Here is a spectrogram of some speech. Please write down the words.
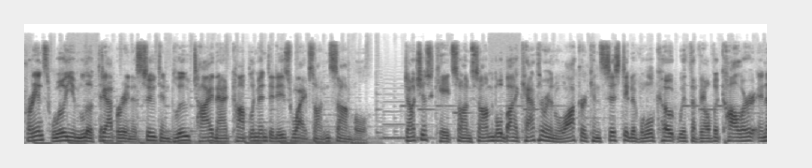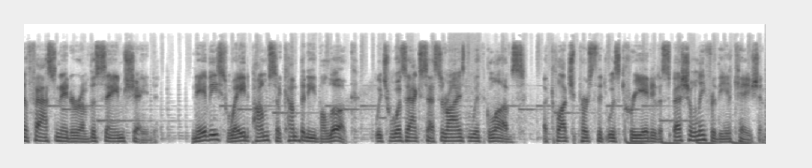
Prince William looked dapper in a suit and blue tie that complemented his wife's ensemble. Duchess Kate's ensemble by Catherine Walker consisted of a wool coat with a velvet collar and a fascinator of the same shade. Navy suede pumps accompanied the look, which was accessorized with gloves, a clutch purse that was created especially for the occasion,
